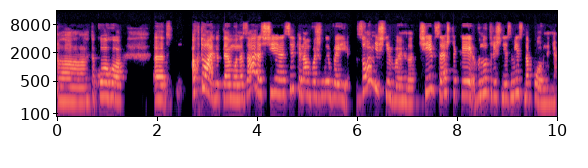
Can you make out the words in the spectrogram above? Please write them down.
е, такого е, актуальну тему на зараз, чи наскільки нам важливий зовнішній вигляд, чи все ж таки внутрішній зміст наповнення,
